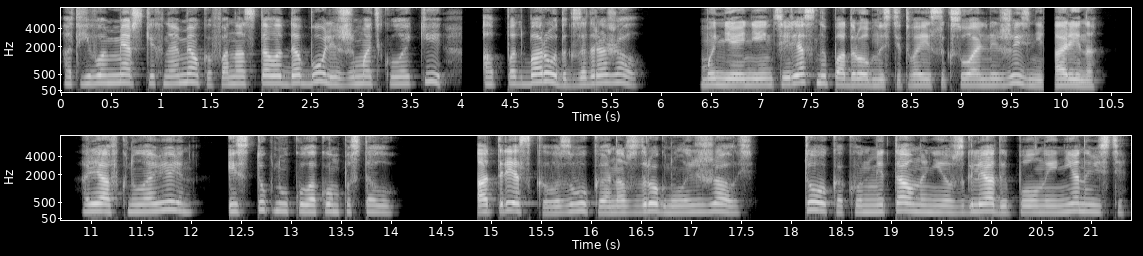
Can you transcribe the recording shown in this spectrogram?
От его мерзких намеков она стала до боли сжимать кулаки, а подбородок задрожал. «Мне не интересны подробности твоей сексуальной жизни, Арина», — рявкнул Аверин и стукнул кулаком по столу. От резкого звука она вздрогнула и сжалась. То, как он метал на нее взгляды, полные ненависти,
